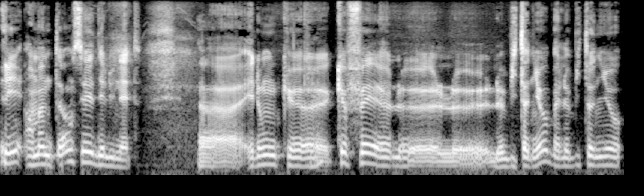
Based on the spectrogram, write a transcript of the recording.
Et en même temps, c'est des lunettes. Euh, et donc, euh, que fait le, le, Bitonio? Ben, Le Bitonio,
